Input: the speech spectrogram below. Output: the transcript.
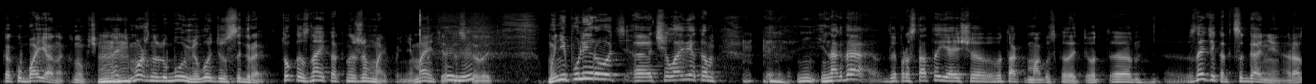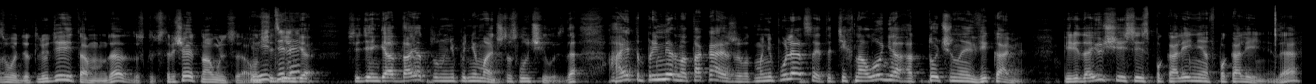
как у баяна кнопочки, угу. знаете, можно любую мелодию сыграть. Только знай, как нажимай, понимаете, угу. так сказать. Манипулировать э, человеком э, иногда для простоты я еще вот так могу сказать. Вот э, знаете, как цыгане разводят людей там, да, так сказать, встречают на улице, а он все деньги, все деньги отдает, он не понимает, что случилось, да. А это примерно такая же вот манипуляция, это технология, отточенная веками, передающаяся из поколения в поколение, да.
